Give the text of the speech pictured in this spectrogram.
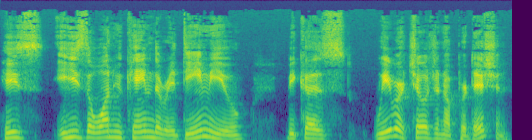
he's, he's the one who came to redeem you because we were children of perdition.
